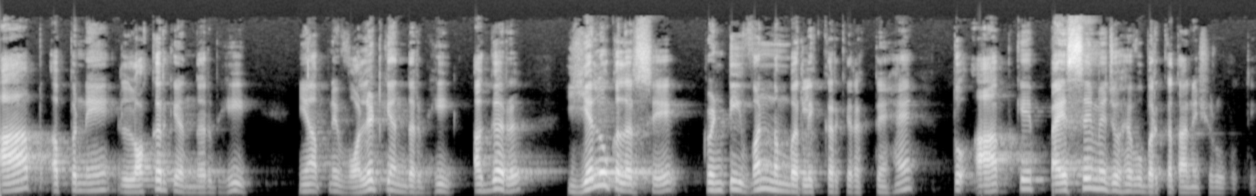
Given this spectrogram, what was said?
आप अपने लॉकर के अंदर भी, या अपने वॉलेट के अंदर भी, अगर येलो कलर से 21 नंबर लिख करके रखते हैं तो आपके पैसे में जो है वो बरकत आने शुरू होती है।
